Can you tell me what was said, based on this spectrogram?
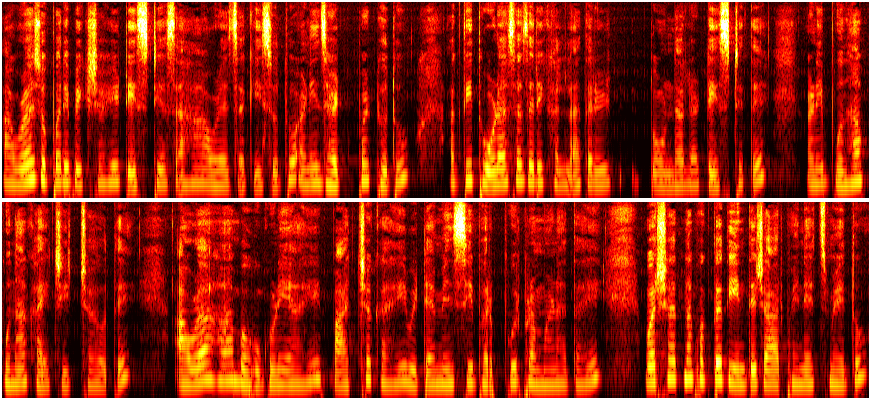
आवळा सुपारीपेक्षाही टेस्टी असा हा आवळ्याचा किस होतो आणि झटपट होतो. अगदी थोडासा जरी खाल्ला तरी तोंडाला टेस्ट येते आणि पुन्हा पुन्हा खायची इच्छा होते. आवळा हा बहुगुणी आहे पाचक आहे विटॅमिन सी भरपूर प्रमाणात आहे. वर्षातनं फक्त तीन ते चार महिनेच मिळतो.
